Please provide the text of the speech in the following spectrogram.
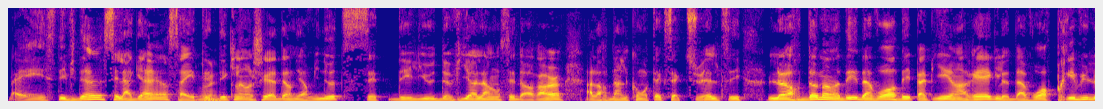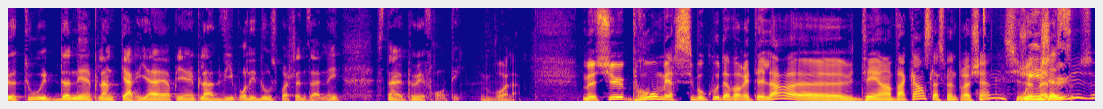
ben c'est évident, c'est la guerre, ça a été déclenché à la dernière minute, c'est des lieux de violence et d'horreur. Alors, dans le contexte actuel, tu sais, leur demander d'avoir des papiers en règle, d'avoir prévu le tout et de donner un plan de carrière puis un plan de vie pour les 12 prochaines années, c'est un peu effronté. Voilà. Monsieur Pro, merci beaucoup d'avoir été là. Euh, tu es en vacances la semaine prochaine, si oui, je m'abuse?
